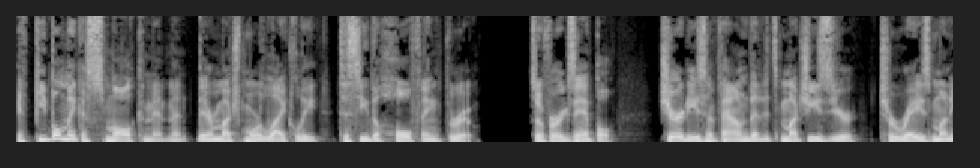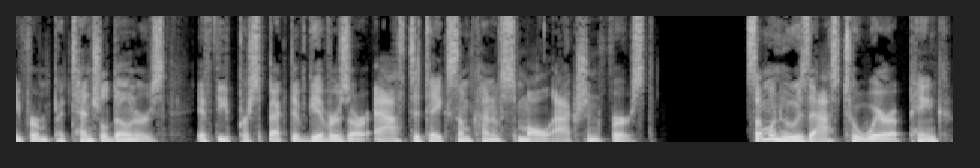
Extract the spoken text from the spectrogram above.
If people make a small commitment, they are much more likely to see the whole thing through. So, for example, charities have found that it's much easier to raise money from potential donors if the prospective givers are asked to take some kind of small action first. Someone who is asked to wear a pink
